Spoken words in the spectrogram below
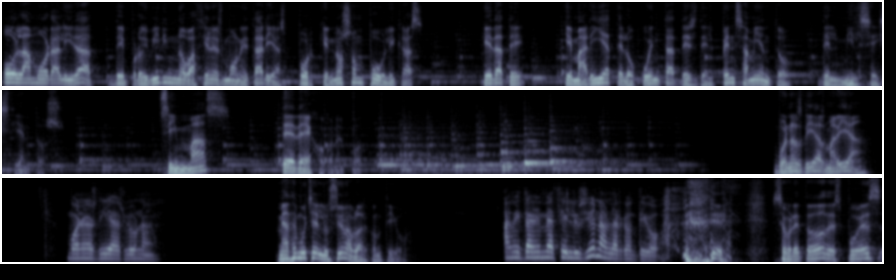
o la moralidad de prohibir innovaciones monetarias porque no son públicas, quédate que María te lo cuenta desde el pensamiento del 1600. Sin más, te dejo con el pod. Buenos días, María. Buenos días, Luna. Me hace mucha ilusión hablar contigo. A mí también me hace ilusión hablar contigo. Sobre todo después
